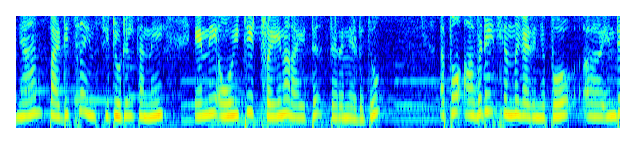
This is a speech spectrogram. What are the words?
ഞാൻ പഠിച്ച ഇൻസ്റ്റിറ്റ്യൂട്ടിൽ തന്നെ എന്നെ ഒ ഇ ടി ട്രെയിനറായിട്ട് തിരഞ്ഞെടുത്തു. അപ്പോൾ അവിടെ ചെന്ന് കഴിഞ്ഞപ്പോൾ എന്റെ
